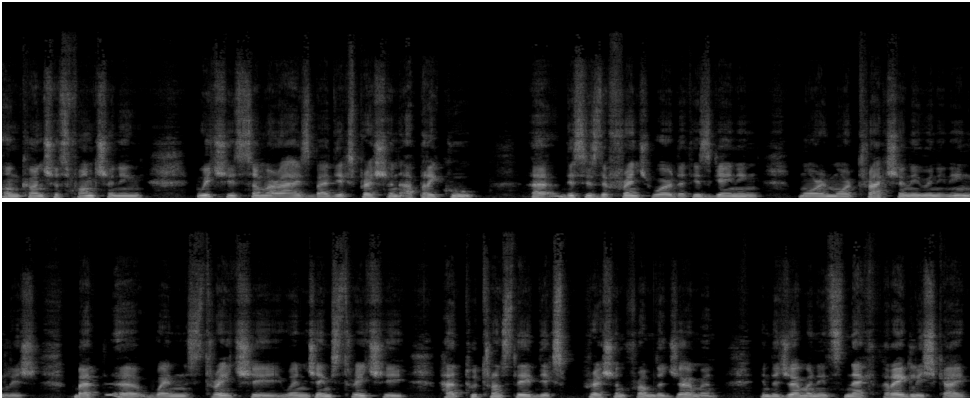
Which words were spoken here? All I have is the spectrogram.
unconscious functioning, which is summarized by the expression après coup. Uh, this is the French word that is gaining more and more traction even in English. But uh, when Strachey, when James Strachey had to translate the expression from the German, in the German it's Nachträglichkeit.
